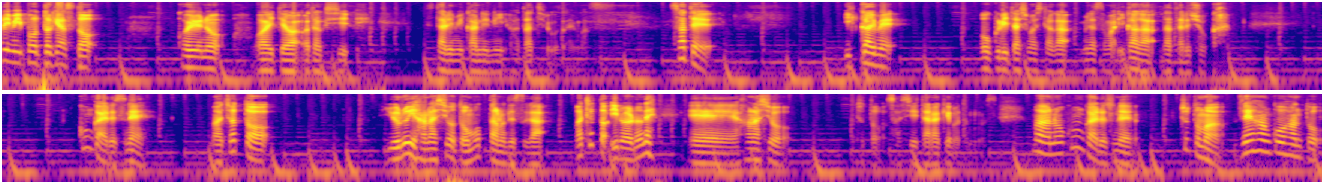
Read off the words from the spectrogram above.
タリミポッドキャスト今宵のお相手は私スタリミ管理人二十歳でございますさて1回目お送りいたしましたが皆様いかがだったでしょうか今回ですねまあちょっとゆるい話をと思ったのですが、まあ、ちょっといろいろね、えー、話をちょっとさせていただければと思います。まあ、あの、今回ですね、ちょっとまあ、前半後半と、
